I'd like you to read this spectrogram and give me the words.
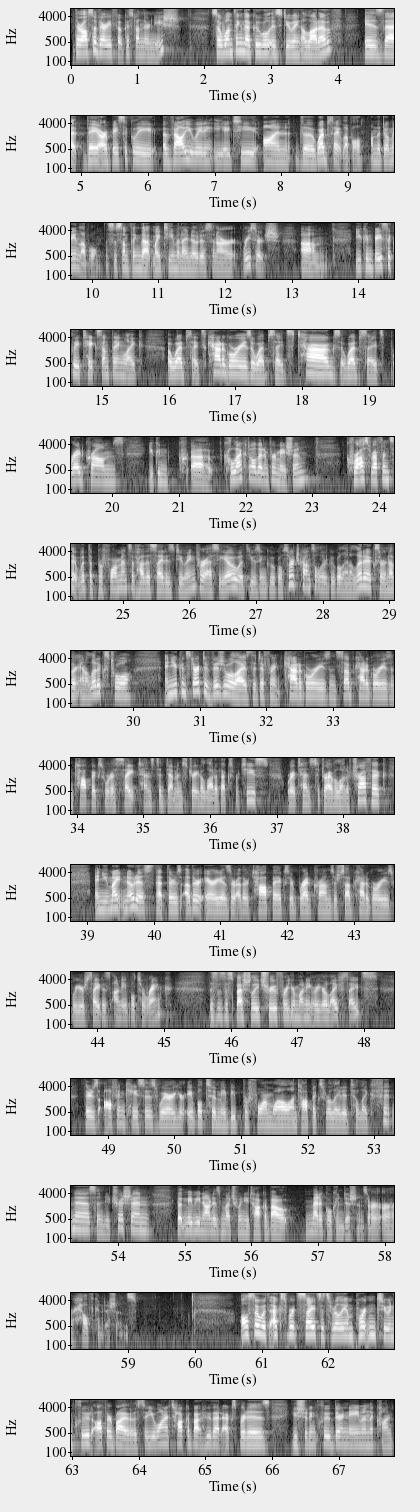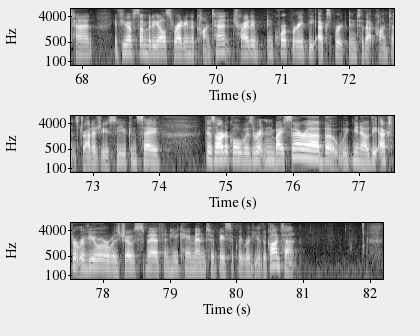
They're also very focused on their niche. So one thing that Google is doing a lot of is that they are basically evaluating EAT on the website level, on the domain level. This is something that my team and I notice in our research Um, you can basically take something like a website's categories, a website's tags, a website's breadcrumbs. You can uh, collect all that information, cross-reference it with the performance of how the site is doing for SEO with using Google Search Console or Google Analytics or another analytics tool. And you can start to visualize the different categories and subcategories and topics where a site tends to demonstrate a lot of expertise, where it tends to drive a lot of traffic. And you might notice that there's other areas or other topics or breadcrumbs or subcategories where your site is unable to rank. This is especially true for your money or your life sites. There's often cases where you're able to maybe perform well on topics related to like fitness and nutrition, but maybe not as much when you talk about medical conditions or, or health conditions. Also with expert sites, it's really important to include author bios. So you want to talk about who that expert is. You should include their name in the content. If you have somebody else writing the content, try to incorporate the expert into that content strategy. So you can say, this article was written by Sarah, but we, you know, the expert reviewer was Joe Smith and he came in to basically review the content.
